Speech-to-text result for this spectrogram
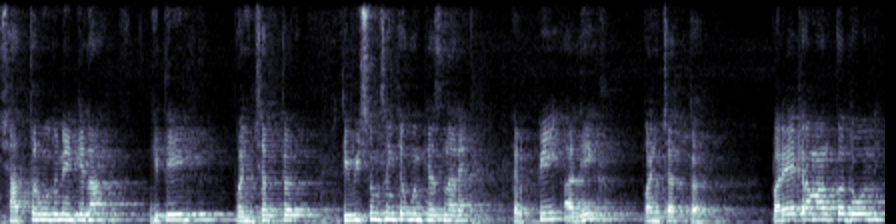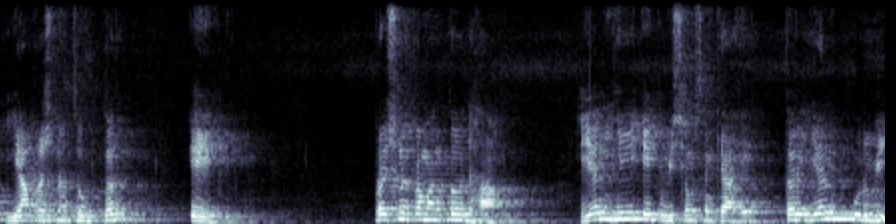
शहात्तरमधून एक गेला. किती येईल? पंच्याहत्तर. ती विषम संख्या कोणती असणार आहे? तर पी अधिक पंच्याहत्तर. पर्याय क्रमांक दोन या प्रश्नाचं उत्तर ए. प्रश्न क्रमांक दहा. यन ही एक विषम संख्या आहे. तर यन पूर्वी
